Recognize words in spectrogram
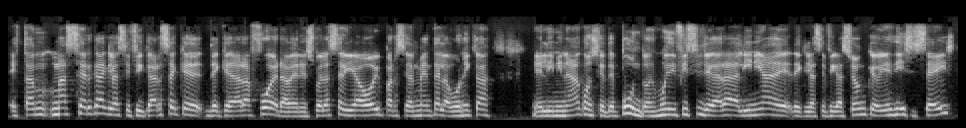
están más cerca de clasificarse que de quedar afuera. Venezuela sería hoy parcialmente la única eliminada con siete puntos. Es muy difícil llegar a la línea de, clasificación que hoy es 16,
